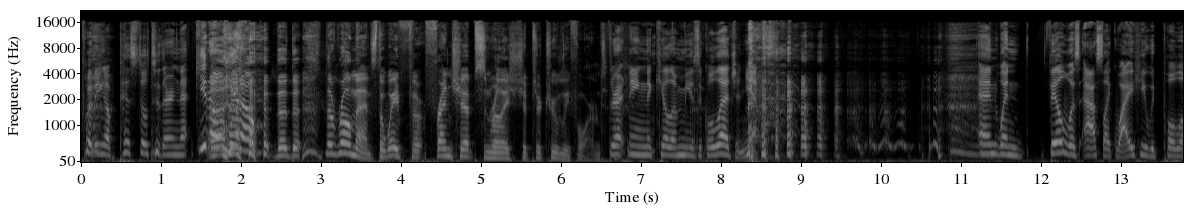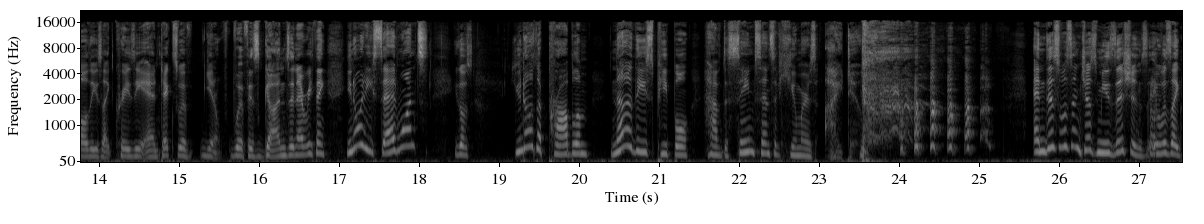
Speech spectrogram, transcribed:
putting a pistol to their neck. You know, you know, the, the the romance, the way f- friendships and relationships are truly formed. threatening to kill a musical legend. Yes. and when Phil was asked like why he would pull all these like crazy antics with you know with his guns and everything, you know what he said once? He goes, "You know the problem? None of these people have the same sense of humor as I do." And this wasn't just musicians; it was like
